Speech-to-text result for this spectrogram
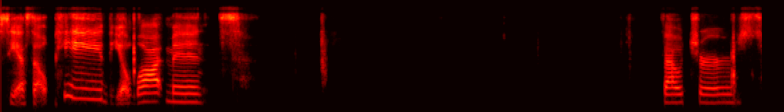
CSLP, the allotments, vouchers?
